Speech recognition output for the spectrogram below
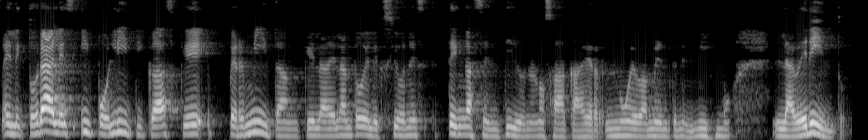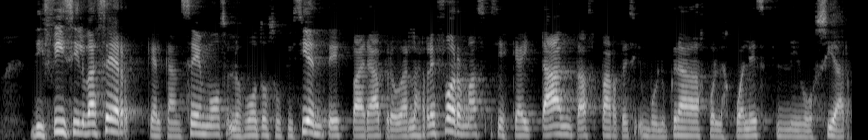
electorales y políticas que permitan que el adelanto de elecciones tenga sentido, no nos haga caer nuevamente en el mismo laberinto. Difícil va a ser que alcancemos los votos suficientes para aprobar las reformas si es que hay tantas partes involucradas con las cuales negociar.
